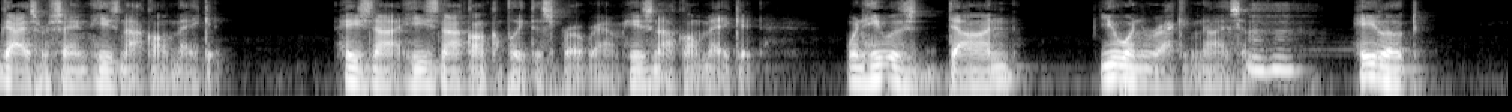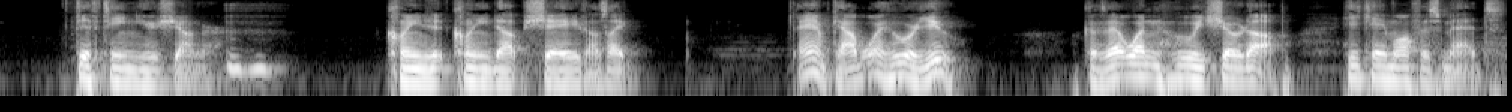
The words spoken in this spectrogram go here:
guys were saying he's not going to make it. He's not. He's not going to complete this program. He's not going to make it. When he was done, you wouldn't recognize him. He looked 15 years younger. Cleaned it, cleaned up, shaved. I was like, damn, cowboy, who are you? Because that wasn't who he showed up. He came off his meds.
